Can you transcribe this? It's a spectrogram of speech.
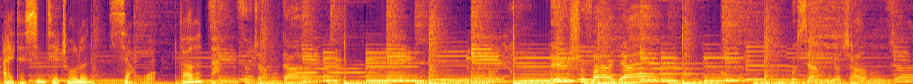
艾特星姐卓伦向我发问吧。树发芽，我想要唱着。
